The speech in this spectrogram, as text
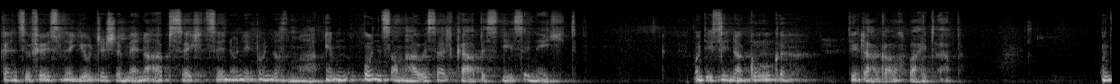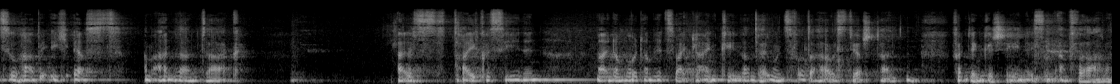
Gänsefüßle jüdische Männer ab 16 und in unserem, in unserem Haushalt gab es diese nicht. Und die Synagoge, die lag auch weit ab. Und so habe ich erst am anderen Tag, als drei Cousinen meiner Mutter mit zwei kleinen Kindern bei uns vor der Haustür standen, von den Geschehnissen erfahren.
